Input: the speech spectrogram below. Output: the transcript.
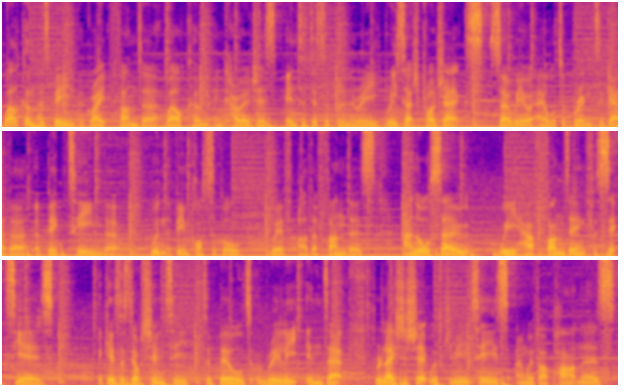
Wellcome has been a great funder. Wellcome encourages interdisciplinary research projects, so we were able to bring together a big team that wouldn't have been possible with other funders. And also, we have funding for six years. It gives us the opportunity to build a really in-depth relationship with communities and with our partners,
